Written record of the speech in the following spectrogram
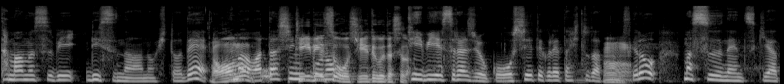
玉結びリスナーの人でまあ私にこ TBS のを教えてくれた人だ。TBS ラジオをこう教えてくれた人だったんですけど、まあ数年付き合っ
